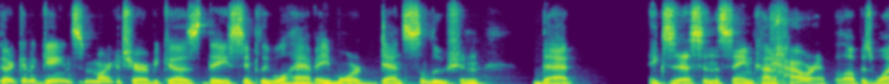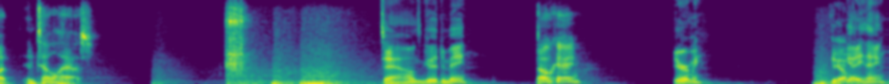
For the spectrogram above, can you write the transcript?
they're going to gain some market share because they simply will have a more dense solution that exists in the same kind of power envelope as what Intel has. Sounds good to me. Okay. Jeremy, Yep. you got anything?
